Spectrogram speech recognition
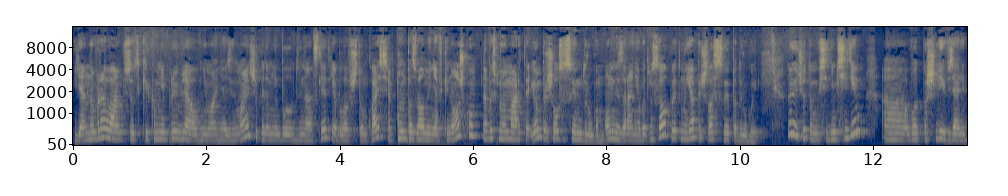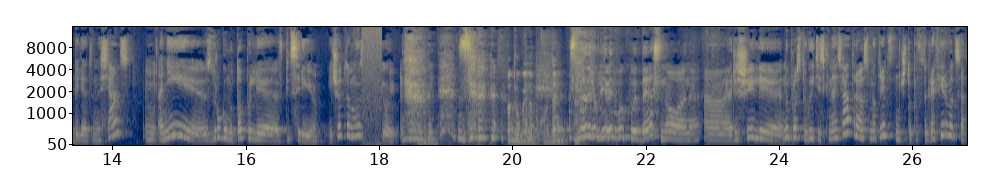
я наврала. Все-таки ко мне проявлял внимание один мальчик, когда мне было в 12 лет, я была в шестом классе. Он позвал меня в киношку на 8 марта, и он пришел со своим другом. Он мне заранее об этом сказал, поэтому я пришла со своей подругой. Ну и что-то мы сидим-сидим, а, вот пошли, взяли билеты на сеанс, они с другом утопали в пиццерию. И что-то мы... Ой. С подругой на букву «Д». С подругой на букву «Д» снова она. А, решили, ну, просто выйти из кинотеатра, осмотреться, там что-то пофотографироваться.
